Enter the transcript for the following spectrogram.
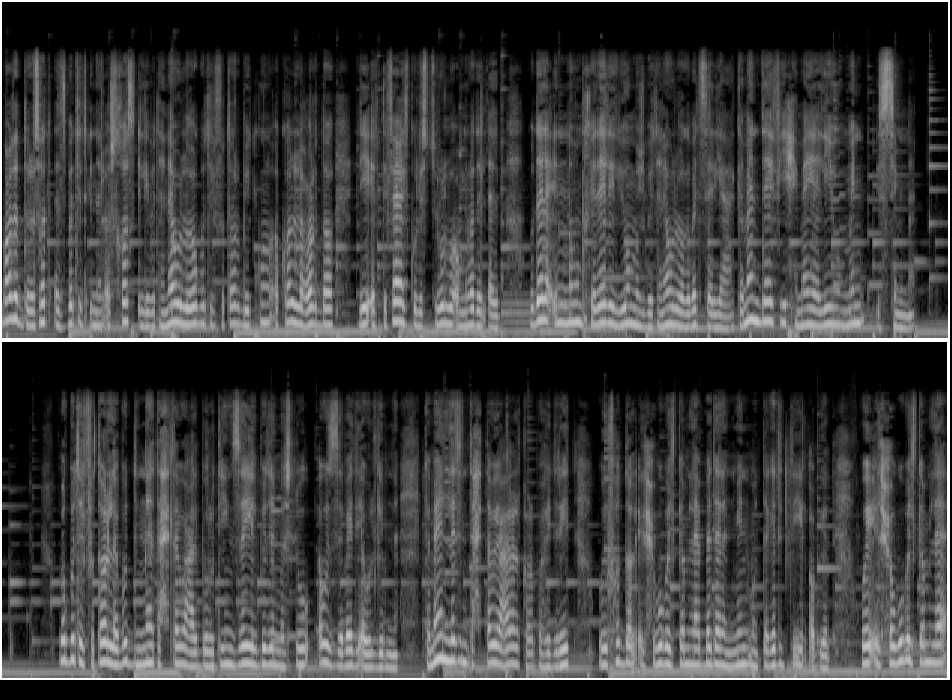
بعض الدراسات أثبتت أن الأشخاص اللي بيتناولوا وجبة الفطار بيكونوا أقل عرضة لارتفاع الكوليسترول وأمراض القلب وده لأنهم خلال اليوم مش بيتناولوا وجبات سريعة. كمان ده في حماية ليهم من السمنة. وجبة الفطار لابد إنها تحتوي على البروتين زي البيض المسلوق أو الزبادي أو الجبنة. كمان لازم تحتوي على الكربوهيدرات ويفضل الحبوب الكاملة بدلا من منتجات الدقيق الأبيض. والحبوب الكاملة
